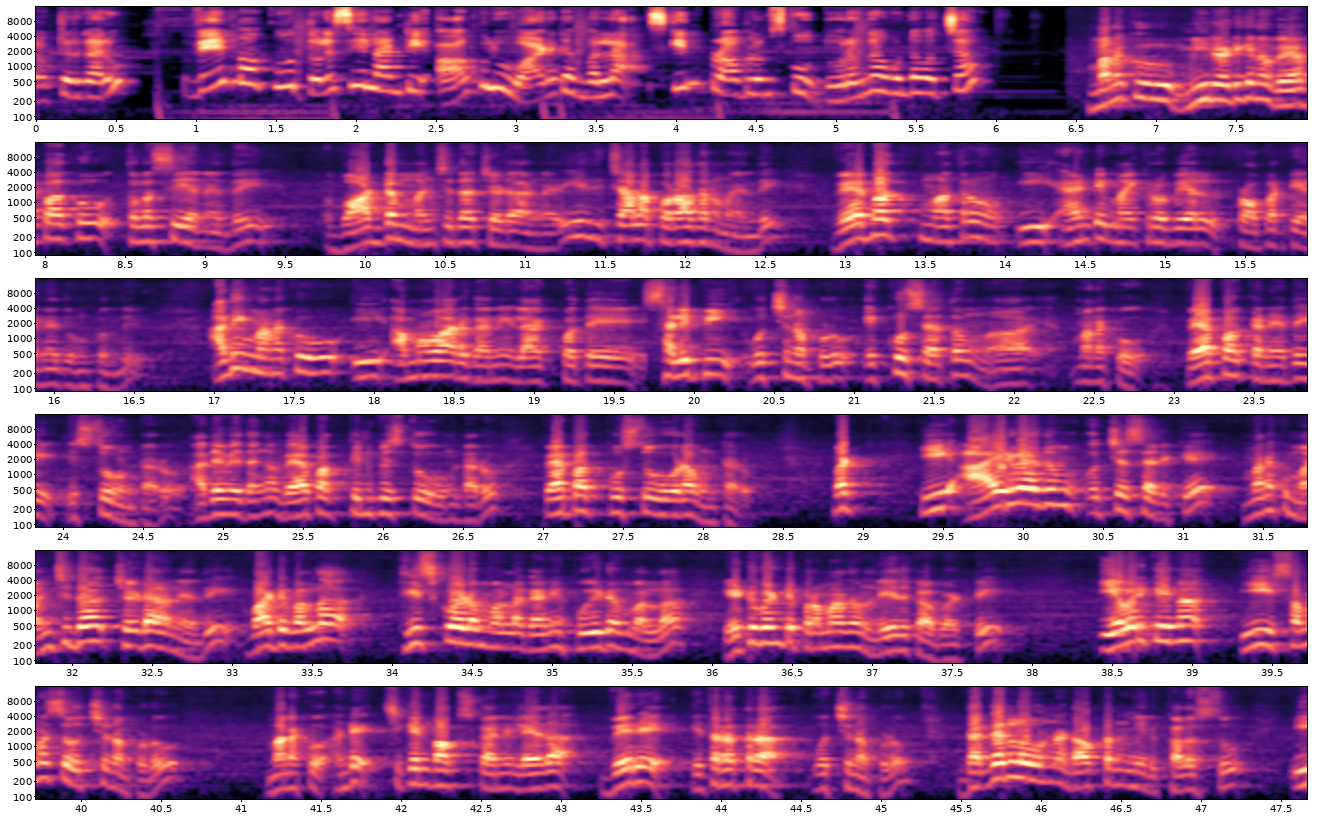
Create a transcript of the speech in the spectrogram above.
Doctor గారు. వేపాకు తులసి లాంటి ఆకులు వాడటం వల్ల స్కిన్ ప్రాబ్లమ్స్కు దూరంగా ఉండవచ్చా? మనకు మీరు అడిగిన వేపాకు తులసి అనేది వాడడం మంచిదా చెడు అనేది ఇది చాలా పురాతనమైనది వేపాకు మాత్రం ఈ యాంటీ మైక్రోబియల్ ప్రాపర్టీ అనేది ఉంటుంది. అది మనకు ఈ అమ్మవారు కానీ లేకపోతే సలిపి వచ్చినప్పుడు ఎక్కువ శాతం మనకు వేపాకు అనేది ఇస్తూ ఉంటారు. అదేవిధంగా వేపాకు తినిపిస్తూ ఉంటారు. వేపాకు పూస్తూ కూడా ఉంటారు. బట్ ఈ ఆయుర్వేదం వచ్చేసరికి మనకు మంచిదా చెడా అనేది వాటి వల్ల తీసుకోవడం వల్ల కానీ పూయడం వల్ల ఎటువంటి ప్రమాదం లేదు కాబట్టి ఎవరికైనా ఈ సమస్య వచ్చినప్పుడు మనకు అంటే చికెన్ బాక్స్ కానీ లేదా వేరే ఇతరత్ర వచ్చినప్పుడు దగ్గరలో ఉన్న డాక్టర్ని మీరు కలుస్తూ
